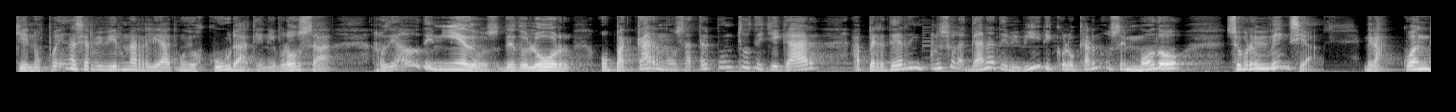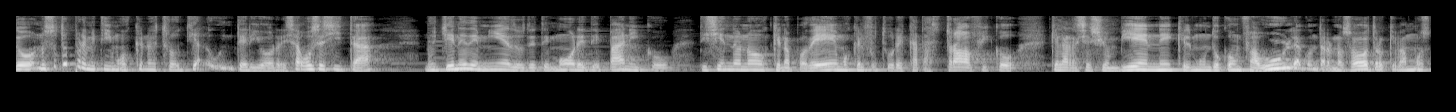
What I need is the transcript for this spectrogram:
que nos pueden hacer vivir una realidad muy oscura, tenebrosa, rodeado de miedos, de dolor, opacarnos a tal punto de llegar a perder incluso las ganas de vivir y colocarnos en modo sobrevivencia. Mira, cuando nosotros permitimos que nuestro diálogo interior, esa vocecita, nos llene de miedos, de temores, de pánico, diciéndonos que no podemos, que el futuro es catastrófico, que la recesión viene, que el mundo confabula contra nosotros, que vamos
